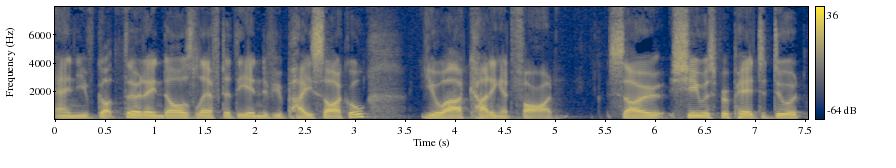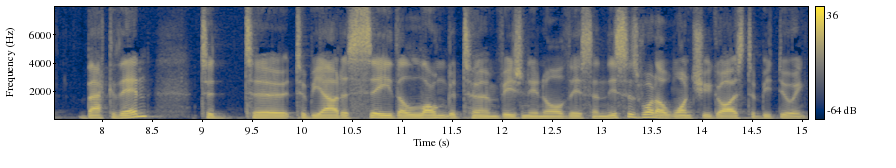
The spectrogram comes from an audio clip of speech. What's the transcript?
and you've got $13 left at the end of your pay cycle, you are cutting it fine. So she was prepared to do it back then to to to be able to see the longer term vision in all this and this is what I want you guys to be doing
